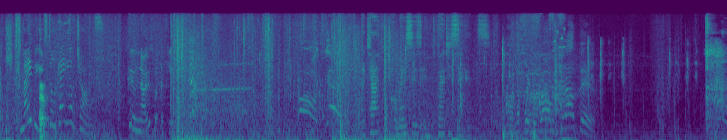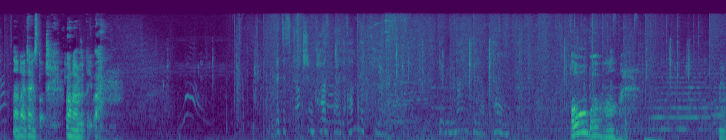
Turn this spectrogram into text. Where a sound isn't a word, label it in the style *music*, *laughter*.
Maybe you'll still get your chance. Who knows what the future Attack commences in 30 seconds. Oh no, tank spot. Oh no, we got D.Va. The destruction caused by the Omnics here. It reminds me of home. Oh, whoa, A.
